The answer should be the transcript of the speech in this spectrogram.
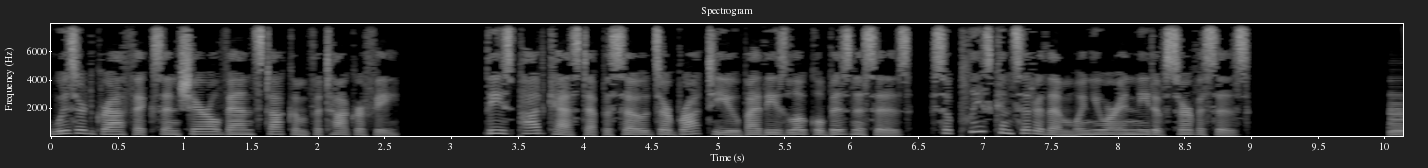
Wizard Graphics and Cheryl Van Stockham Photography. These podcast episodes are brought to you by these local businesses, so please consider them when you are in need of services. One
